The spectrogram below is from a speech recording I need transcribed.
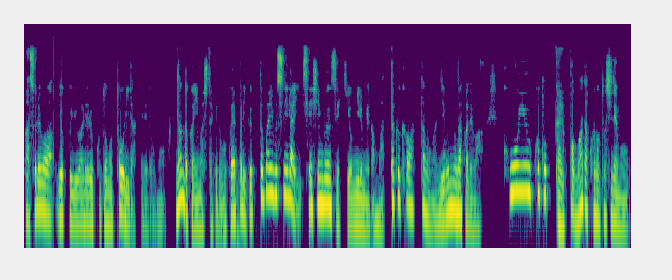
まあ、それはよく言われることの通りだけれども、何度か言いましたけど、僕はやっぱりグッドバイブス以来、精神分析を見る目が全く変わったのが自分の中では、こういうことがやっぱまだこの年でも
